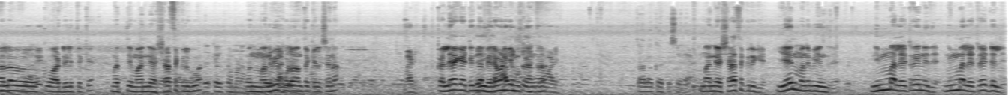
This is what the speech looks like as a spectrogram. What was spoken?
ತಾಲೂಕು ಆಡಳಿತಕ್ಕೆ ಮತ್ತು ಮಾನ್ಯ ಶಾಸಕರಿಗೂ ಒಂದು ಮನವಿ ಕೊಡುವಂಥ ಕೆಲಸನ ಮಾಡಿ. ಕಲ್ಯಾಗೇಟಿಂದ ಮೆರವಣಿಗೆ ಮುಖಾಂತರ ಮಾಡಿ. ತಾಲೂಕು ಆಫೀಸರ್. ಮಾನ್ಯ ಶಾಸಕರಿಗೆ ಏನು ಮನವಿ ಅಂದರೆ, ನಿಮ್ಮ ಲೆಟರ್ ಏನಿದೆ, ನಿಮ್ಮ ಲೆಟ್ರೇಡಲ್ಲಿ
